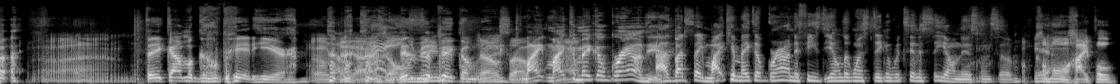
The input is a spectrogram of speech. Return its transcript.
Um, think I'm gonna go Pitt here. okay, all right, don't This is me. a pick 'em though. So Mike, Mike can make up ground here. I was about to say Mike can make up ground if he's the only one sticking with Tennessee on this one. So yeah. Come on, Heupel.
